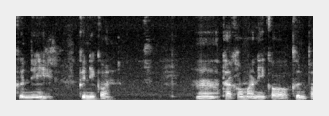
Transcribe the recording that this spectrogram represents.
ขึ้นนี่ขึ้นนี่ก่อนอ่าถ้าเข้ามานี่ก็ขึ้นไป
